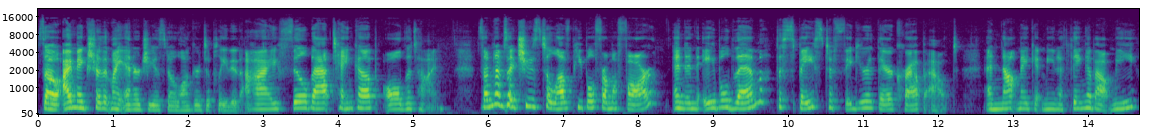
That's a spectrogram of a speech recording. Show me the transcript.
So I make sure that my energy is no longer depleted. I fill that tank up all the time. Sometimes I choose to love people from afar and enable them the space to figure their crap out and not make it mean a thing about me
